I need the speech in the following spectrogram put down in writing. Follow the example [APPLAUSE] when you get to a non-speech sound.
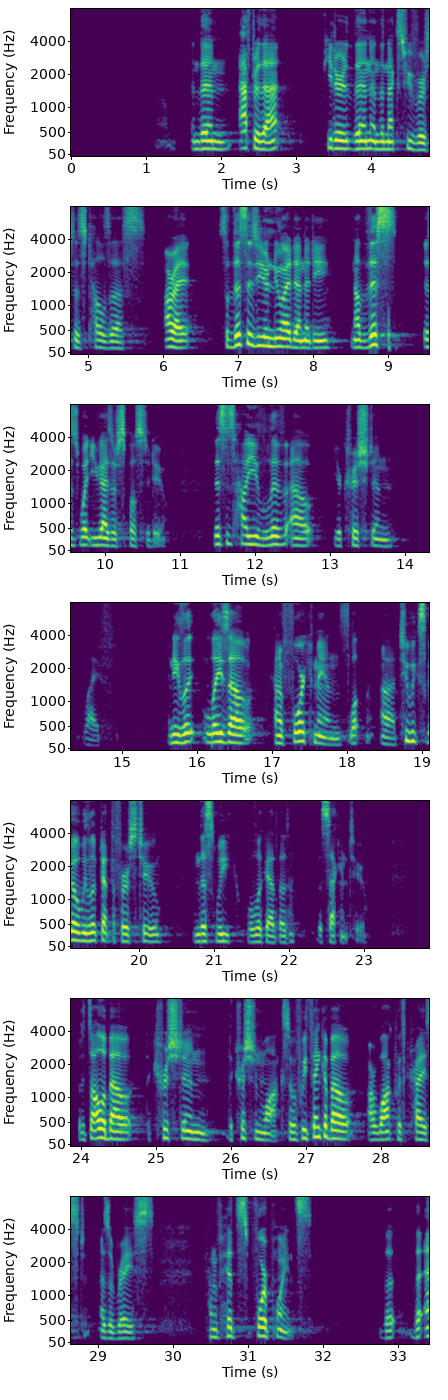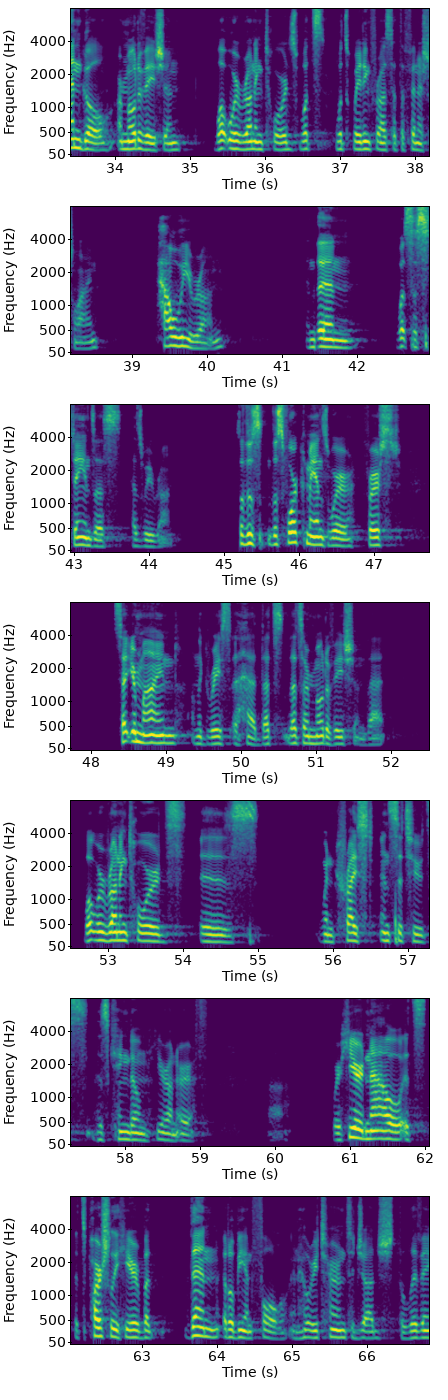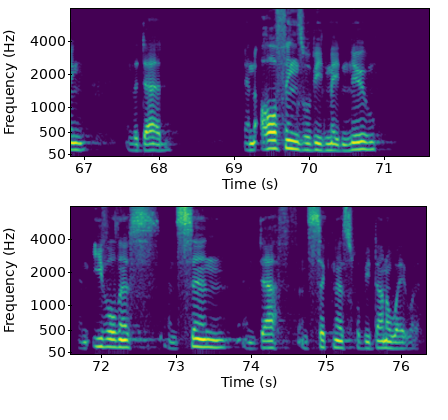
Um, and then after that, Peter then in the next few verses tells us, all right, so this is your new identity. Now, this is what you guys are supposed to do. This is how you live out your Christian life. And he lays out kind of four commands. Uh, two weeks ago, we looked at the first two, and this week, we'll look at the, the second two. But it's all about the Christian, the Christian walk. So if we think about our walk with Christ as a race, kind of hits four points. The, the end goal, our motivation, what we're running towards, what's, what's waiting for us at the finish line, how we run, and then what sustains us as we run. So those, those four commands were first, set your mind on the grace ahead. That's, that's our motivation, that what we're running towards is when Christ institutes his kingdom here on earth. Uh, we're here now, it's, it's partially here, but then it'll be in full, and he'll return to judge the living and the dead. And all things will be made new, and evilness and sin and death and sickness will be done away with.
